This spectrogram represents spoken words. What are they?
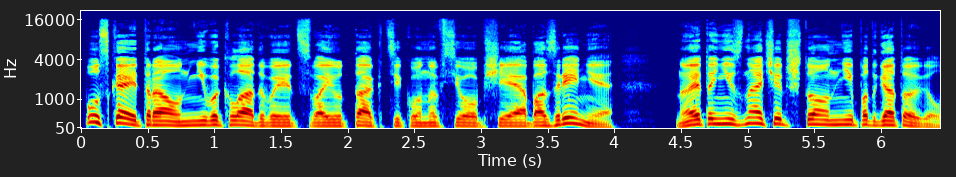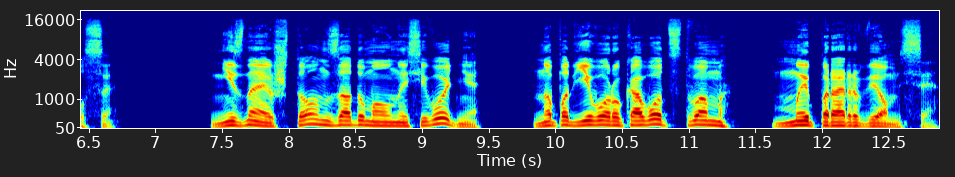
Пускай Траун не выкладывает свою тактику на всеобщее обозрение, но это не значит, что он не подготовился. Не знаю, что он задумал на сегодня, но под его руководством мы прорвемся.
